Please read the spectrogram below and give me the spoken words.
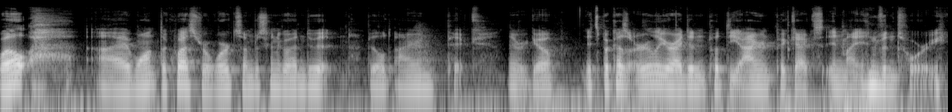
Well I want the quest reward so I'm just gonna go ahead and do it. Build iron pick. There we go it's because earlier I didn't put the iron pickaxe in my inventory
